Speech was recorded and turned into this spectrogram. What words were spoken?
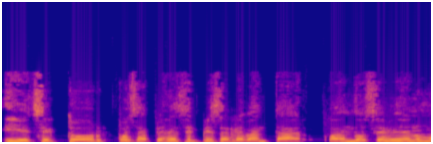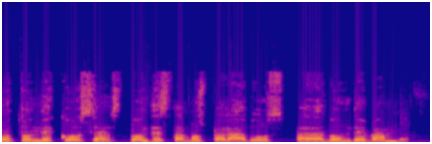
y el sector pues apenas empieza a levantar cuando se vienen un montón de cosas. ¿Dónde estamos parados? ¿Para dónde vamos?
